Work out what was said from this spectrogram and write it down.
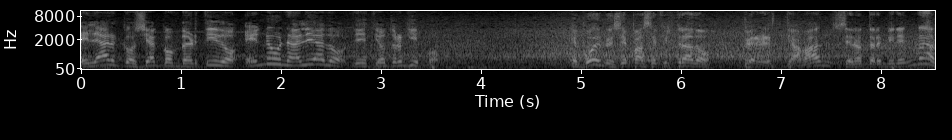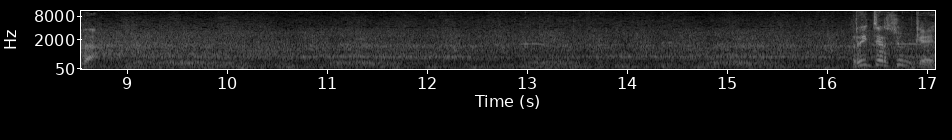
el arco se ha convertido en un aliado de este otro equipo. Es bueno ese pase filtrado, pero este avance no termina en nada. Richard Zunke.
